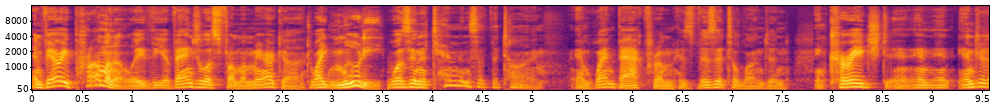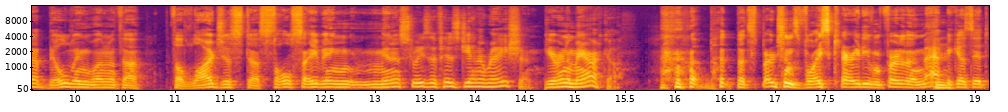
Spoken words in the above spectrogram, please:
And very prominently, the evangelist from America, Dwight Moody, was in attendance at the time and went back from his visit to London, encouraged and, and ended up building one of the, the largest uh, soul saving ministries of his generation here in America. but but Spurgeon's voice carried even further than that mm. because it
